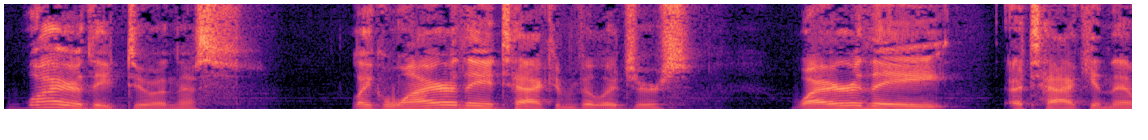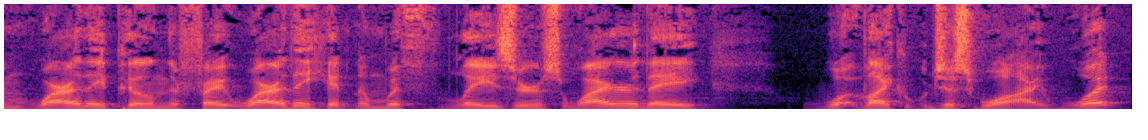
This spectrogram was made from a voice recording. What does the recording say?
Why are they doing this? Like, why are they attacking villagers? Why are they attacking them? Why are they peeling their fight? Why are they hitting them with lasers? Why are they, what, like, just why? What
